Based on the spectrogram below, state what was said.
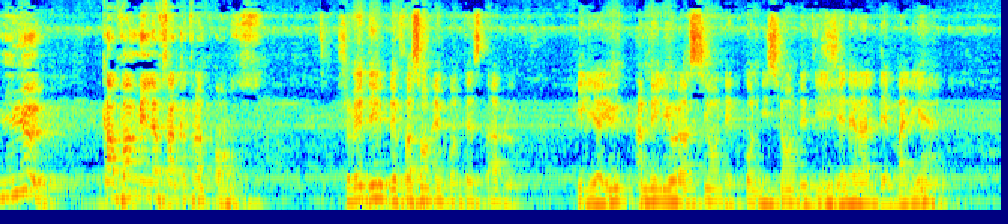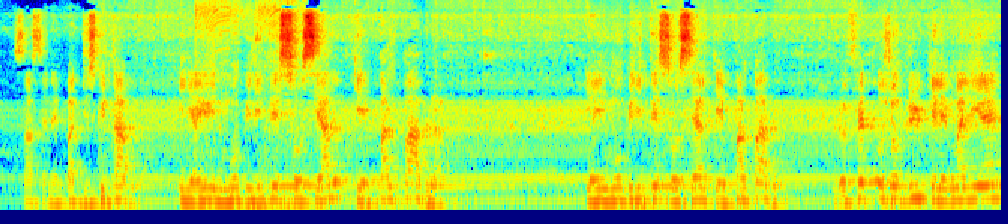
mieux qu'avant 1991 Je vais dire de façon incontestable qu'il y a eu amélioration des conditions de vie générale des Maliens. Ça, ce n'est pas discutable. Il y a eu une mobilité sociale qui est palpable. Il y a une mobilité sociale qui est palpable. Le fait aujourd'hui que les Maliens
